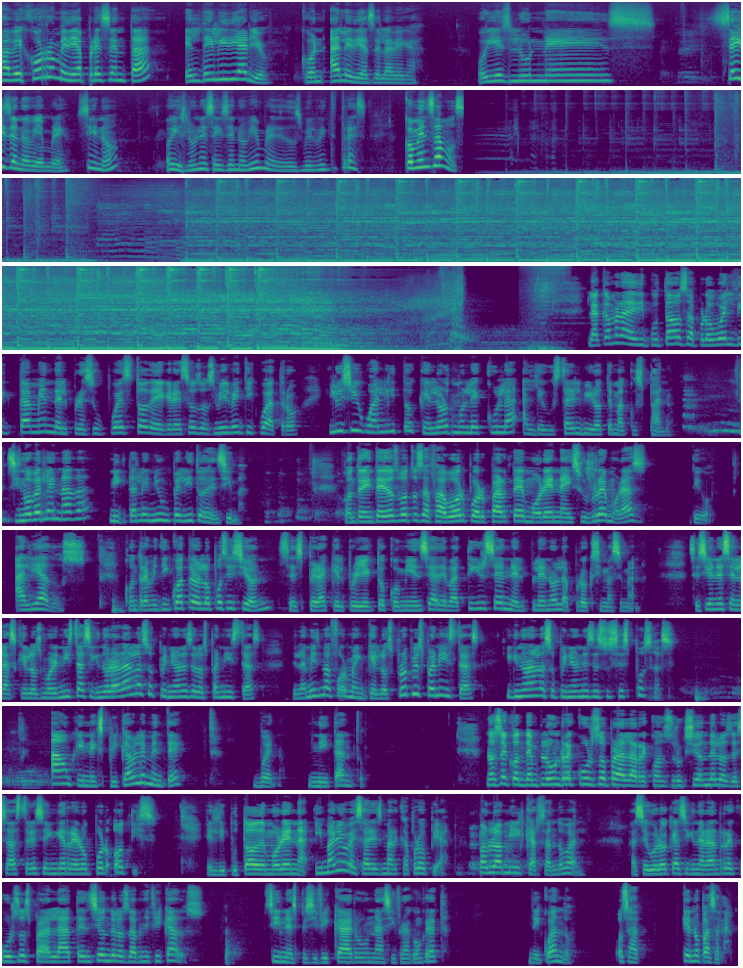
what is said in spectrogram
Abejorro Media presenta el Daily Diario con Ale Díaz de la Vega. Hoy es lunes 6 de noviembre, ¿sí, no? Hoy es lunes 6 de noviembre de 2023. Comenzamos. La Cámara de Diputados aprobó el dictamen del presupuesto de egresos 2024 y lo hizo igualito que Lord Molécula al degustar el virote macuspano, sin moverle nada ni quitarle ni un pelito de encima. Con 32 votos a favor por parte de Morena y sus rémoras, digo, aliados, contra 24 de la oposición, se espera que el proyecto comience a debatirse en el Pleno la próxima semana. Sesiones en las que los morenistas ignorarán las opiniones de los panistas de la misma forma en que los propios panistas ignoran las opiniones de sus esposas. Aunque inexplicablemente, bueno, ni tanto. No se contempló un recurso para la reconstrucción de los desastres en Guerrero por Otis. El diputado de Morena y Mario Besares marca propia, Pablo Amílcar Sandoval, aseguró que asignarán recursos para la atención de los damnificados, sin especificar una cifra concreta. Ni cuándo. O sea, que no pasará.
